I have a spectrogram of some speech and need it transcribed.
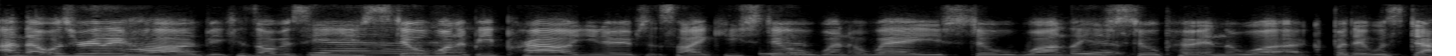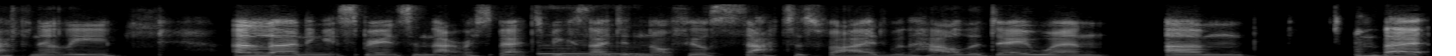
And that was really hard because obviously yeah. you still want to be proud, you know, it's like you still yeah. went away, you still won, like yeah. you still put in the work. But it was definitely a learning experience in that respect because mm. I did mm. not feel satisfied with how the day went. Um but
